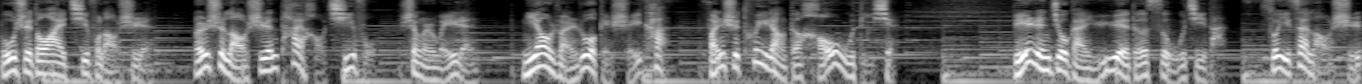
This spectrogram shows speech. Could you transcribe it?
不是都爱欺负老实人而是老实人太好欺负生而为人你要软弱给谁看凡事退让得毫无底线别人就敢逾越得肆无忌惮所以再老实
